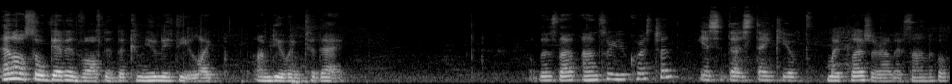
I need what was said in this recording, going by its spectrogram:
and also get involved in the community like I'm doing today. Does that answer your question? Yes, it does. Thank you. My pleasure, Alessandro.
